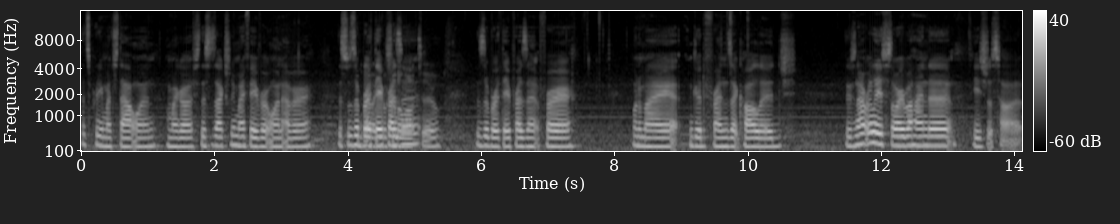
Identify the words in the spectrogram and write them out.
That's pretty much that one. Oh my gosh, this is actually my favorite one ever. This was a birthday like this a lot present. too. This is a birthday present for one of my good friends at college. There's not really a story behind it. He's just hot.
